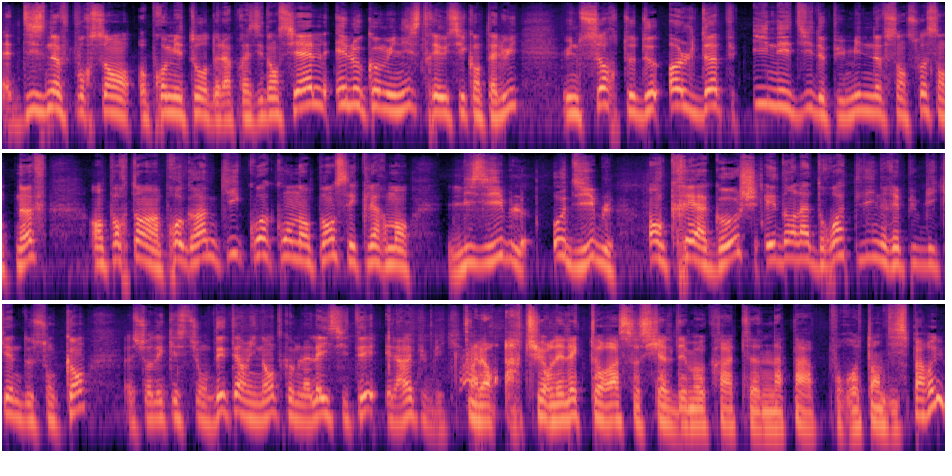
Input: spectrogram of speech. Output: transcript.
19% au premier tour de la présidentielle et le communiste réussit quant à lui une sorte de hold-up inédit depuis 1969 en portant un programme qui, quoi qu'on en pense, est clairement lisible, audible, ancré à gauche et dans la droite ligne républicaine de son camp euh, sur des questions déterminantes comme la laïcité et la République. Alors Arthur, l'électorat social-démocrate n'a pas pour autant disparu.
